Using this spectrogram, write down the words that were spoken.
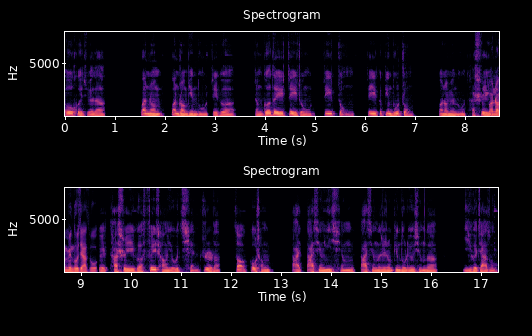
都会觉得冠状冠状病毒这个整个的这种这一种。这一个病毒种，冠状病毒，它是冠状病毒家族，对，它是一个非常有潜质的造构成大大型疫情、大型的这种病毒流行的一个家族，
